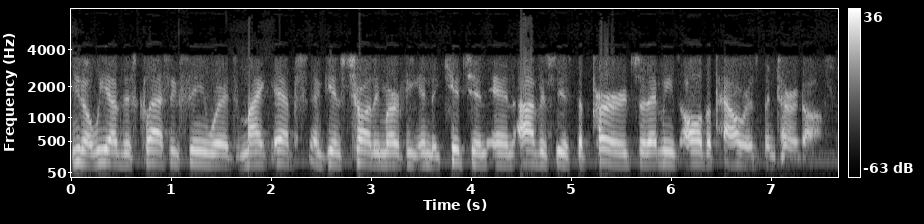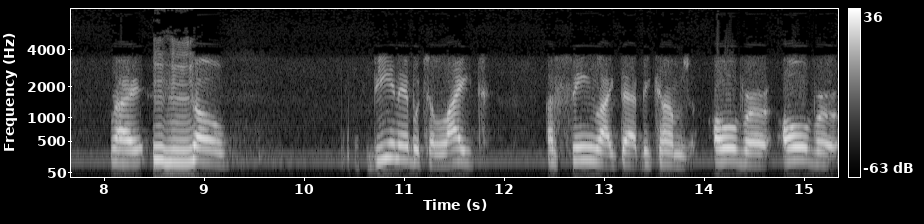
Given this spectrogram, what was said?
you know, we have this classic scene where it's Mike Epps against Charlie Murphy in the kitchen, and obviously it's the purge, so that means all the power has been turned off, right? So being able to light a scene like that becomes over, over,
